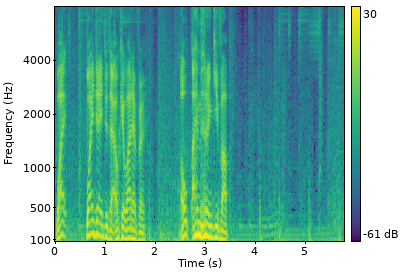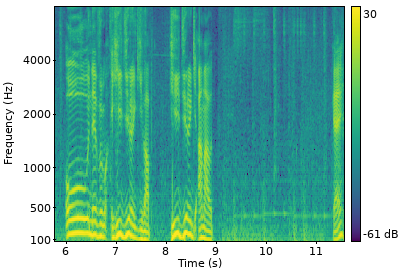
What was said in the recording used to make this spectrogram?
Why, why did I do that? Okay, whatever. Oh, I made him give up. Oh, never mind. He didn't give up. He didn't. I'm out. Okay.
